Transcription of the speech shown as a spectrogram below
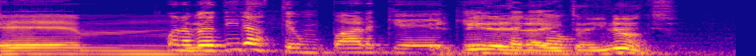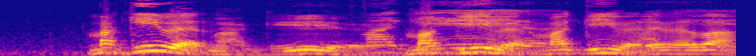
Eh, Bueno, pero tiraste un par que, El que pibe de la Victorinox. MacGyver. MacGyver. MacGyver. MacGyver, es verdad.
